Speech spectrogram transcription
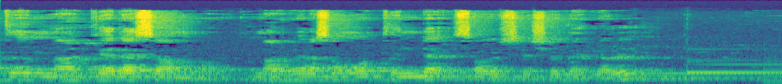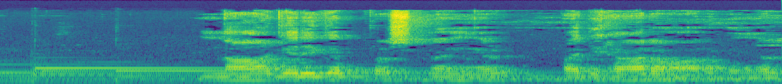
അടുത്തത് നഗരസമൂഹം നഗരസമൂഹത്തിന്റെ സവിശേഷതകൾ നാഗരിക പ്രശ്നങ്ങൾ പരിഹാര മാർഗങ്ങൾ.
